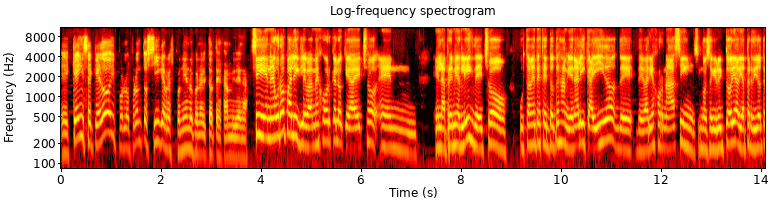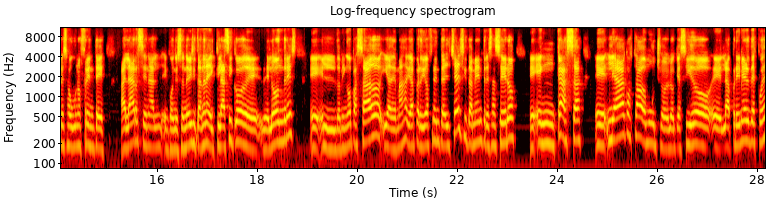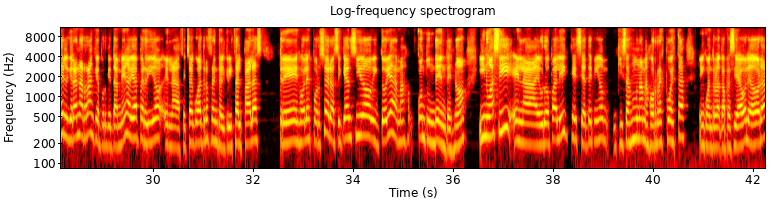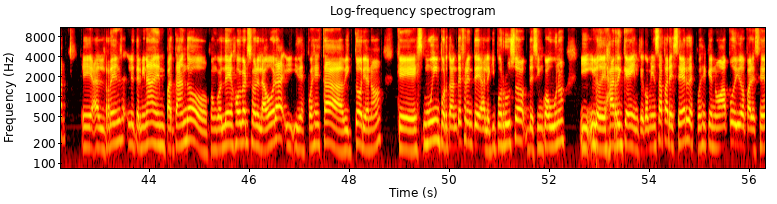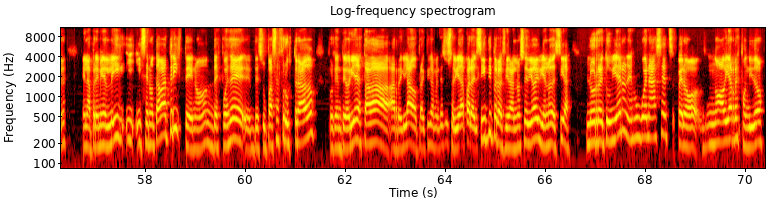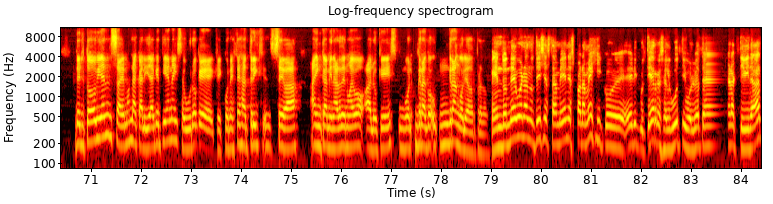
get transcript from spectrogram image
eh, Kane se quedó y por lo pronto sigue respondiendo con el Tottenham, Milena. Sí, en Europa League le va mejor que lo que ha hecho en, en la Premier League. De hecho, justamente este Tottenham viene caído de, de, varias jornadas sin, sin, conseguir victoria. Había perdido 3 a 1 frente al Arsenal en condición de visitante en el clásico de, de Londres eh, el domingo pasado y además había perdido frente al Chelsea también 3 a 0 eh, en casa. Eh, le ha costado mucho lo que ha sido la Premier después del gran arranque, porque también había perdido en la fecha 4 frente al Crystal Palace tres goles por cero, así que han sido victorias además contundentes, ¿no? Y no así en la Europa League, que se ha tenido quizás una mejor respuesta en cuanto a la capacidad goleadora. Eh, al Rennes le termina empatando con gol de Hover sobre la hora y, después esta victoria, ¿no? Que es muy importante frente al equipo ruso de 5 a 1 y, lo de Harry Kane, que comienza a aparecer después de que no ha podido aparecer en la Premier League y, y se notaba triste, ¿no? Después de, de, su pase frustrado, porque en teoría ya estaba arreglado prácticamente su salida para el City, pero al final no se dio y bien lo decía. Lo retuvieron, es un buen asset, pero no había respondido del todo bien. Sabemos la calidad que tiene y seguro que, con este hat-trick se va a encaminar de nuevo a lo que es un, gran goleador. Perdón. En donde hay buenas noticias también es para México. Eric Gutiérrez, el Guti, volvió a tener actividad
